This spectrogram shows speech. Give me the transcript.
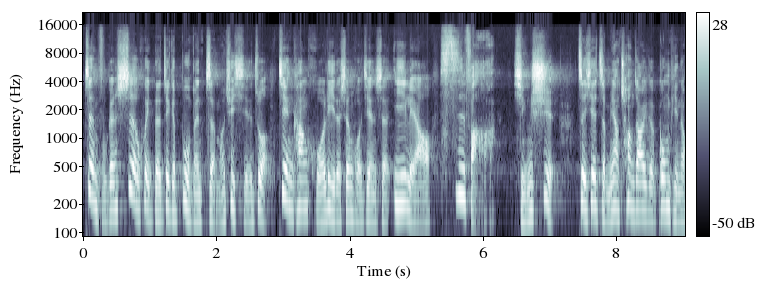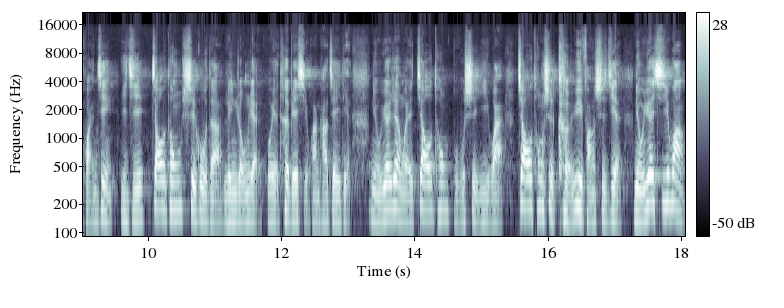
政府跟社会的这个部门怎么去协作、健康活力的生活建设、医疗、司法、刑事。这些怎么样创造一个公平的环境，以及交通事故的零容忍，我也特别喜欢他这一点。纽约认为交通不是意外，交通是可预防事件。纽约希望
